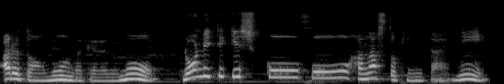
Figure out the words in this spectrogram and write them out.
あるとは思うんだけれども論理的思考法を話す時みたいに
